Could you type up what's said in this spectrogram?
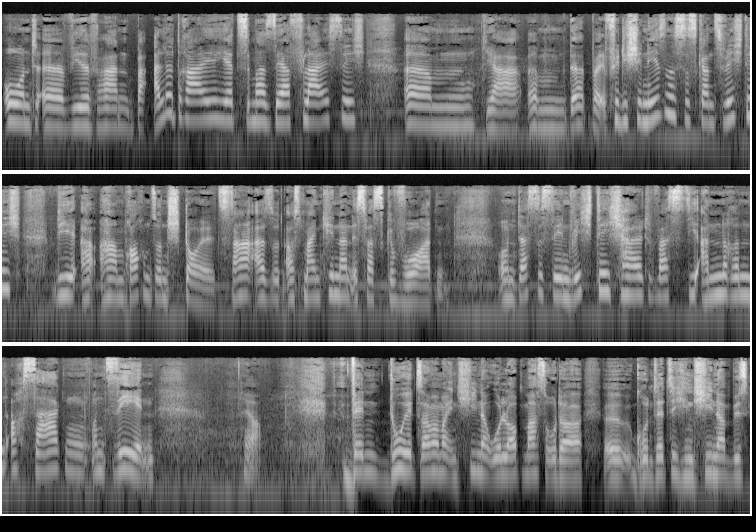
und äh, wir waren bei alle drei jetzt immer sehr fleißig. Ähm, ja, ähm, da, für die Chinesen ist es ganz wichtig, die haben, brauchen so einen Stolz. Ne? Also aus meinen Kindern ist was geworden. Und das ist denen wichtig, halt, was die anderen auch sagen und sehen. Ja. Wenn du jetzt, sagen wir mal, in China Urlaub machst oder äh, grundsätzlich in China bist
